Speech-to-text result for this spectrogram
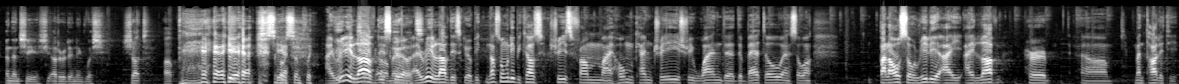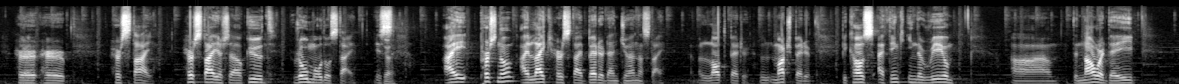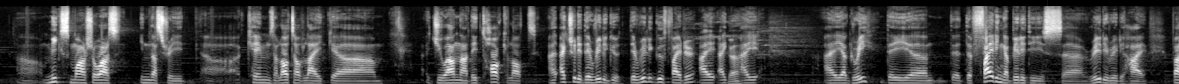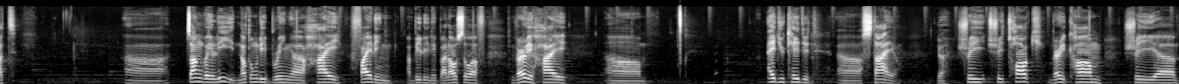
and then she she uttered in English, "Shut up." yeah. so Yeah. simply. I really love like, this oh man, girl. I really love this girl. Be- not only because she is from my home country, she won the, the battle and so on, but also really I, I love her um, mentality, her Yeah. her her style. Her style is a good role model style. It's, Yeah. I personal I like her style better than Joanna's style, a lot better, much better, because I think in the real um, the nowadays uh, mixed martial arts industry uh, came a lot of like um, Joanna. They talk a lot. Uh, actually, they're really good. They're really good fighter. I I Yeah. I, I agree. They um, the the fighting ability is uh, really really high, but. Uh, Zhang Weili not only bring a high fighting ability, but also a very high um, educated uh, style. Yeah. She she talk very calm. She uh,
